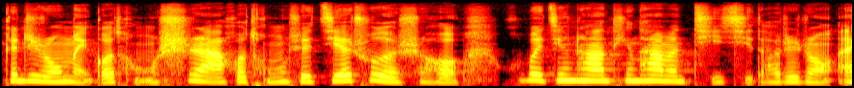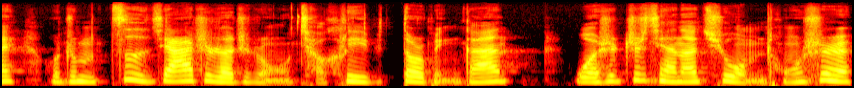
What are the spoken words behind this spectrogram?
跟这种美国同事啊或同学接触的时候，会不会经常听他们提起到这种，哎，我这么自家制的这种巧克力豆饼干？我是之前呢去我们同事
